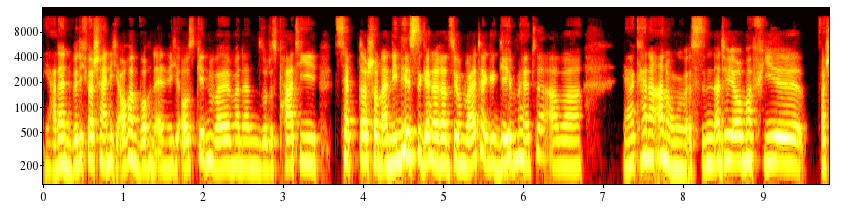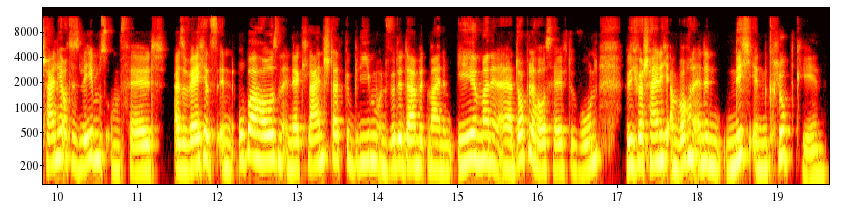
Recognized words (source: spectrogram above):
ja, dann würde ich wahrscheinlich auch am Wochenende nicht ausgehen, weil man dann so das Party-Zepter schon an die nächste Generation weitergegeben hätte. Aber Ja, keine Ahnung. Es sind natürlich auch immer viel, wahrscheinlich auch das Lebensumfeld. Also wäre ich jetzt in Oberhausen in der Kleinstadt geblieben und würde da mit meinem Ehemann in einer Doppelhaushälfte wohnen, würde ich wahrscheinlich am Wochenende nicht in einen Club gehen,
